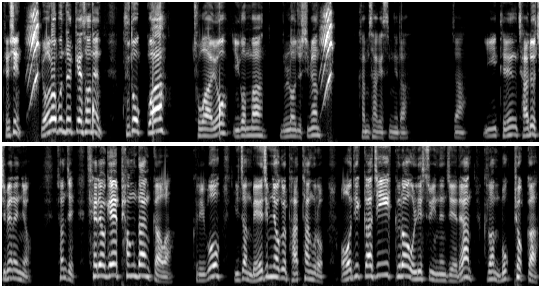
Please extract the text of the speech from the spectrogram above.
대신 여러분들께서는 구독과 좋아요 이것만 눌러주시면 감사하겠습니다. 자, 이 대응 자료 집에는요. 현재 세력의 평단가와 그리고 이전 매집력을 바탕으로 어디까지 끌어올릴 수 있는지에 대한 그런 목표가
